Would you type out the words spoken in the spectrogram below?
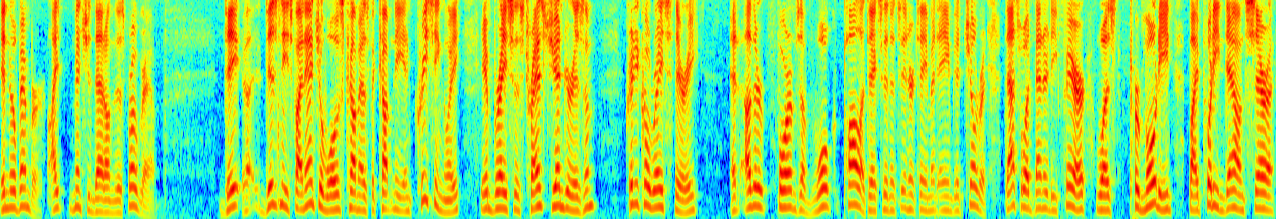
in November. I mentioned that on this program. D- uh, Disney's financial woes come as the company increasingly embraces transgenderism critical race theory, and other forms of woke politics in its entertainment aimed at children. That's what Vanity Fair was promoting by putting down Sarah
